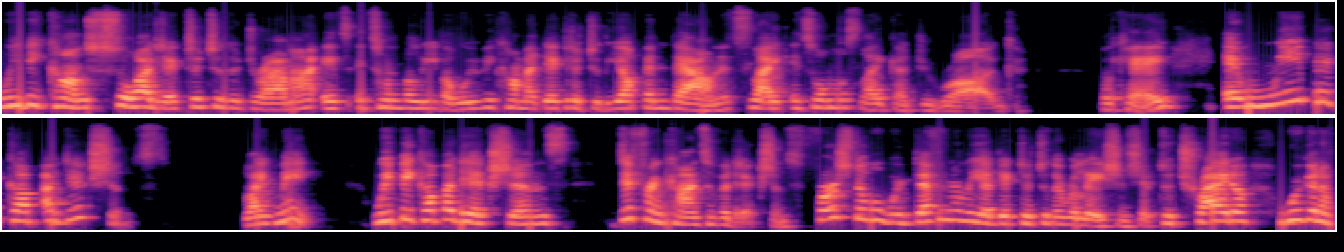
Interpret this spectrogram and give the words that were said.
we become so addicted to the drama. It's it's unbelievable. We become addicted to the up and down. It's like it's almost like a drug. Okay. And we pick up addictions like me. We pick up addictions different kinds of addictions. First of all, we're definitely addicted to the relationship, to try to, we're going to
